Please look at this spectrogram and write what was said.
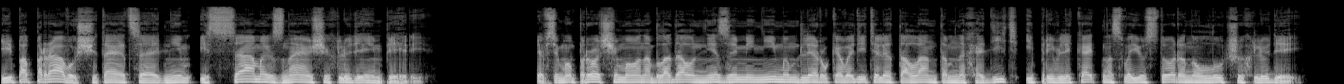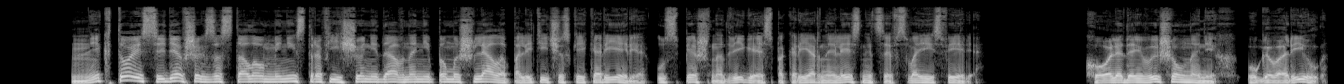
и по праву считается одним из самых знающих людей империи. Ко всему прочему, он обладал незаменимым для руководителя талантом находить и привлекать на свою сторону лучших людей. Никто из сидевших за столом министров еще недавно не помышлял о политической карьере, успешно двигаясь по карьерной лестнице в своей сфере. Холидей вышел на них, уговорил,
